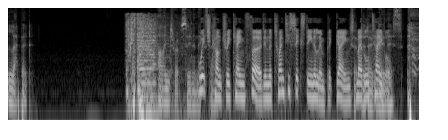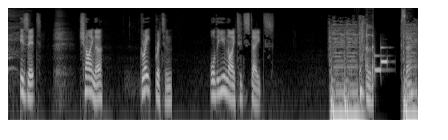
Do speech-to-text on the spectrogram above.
leopard. I'll interrupt next Which time. country came third in the 2016 Olympic Games Except medal table? Is it China, Great Britain, or the United States? Alexa,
